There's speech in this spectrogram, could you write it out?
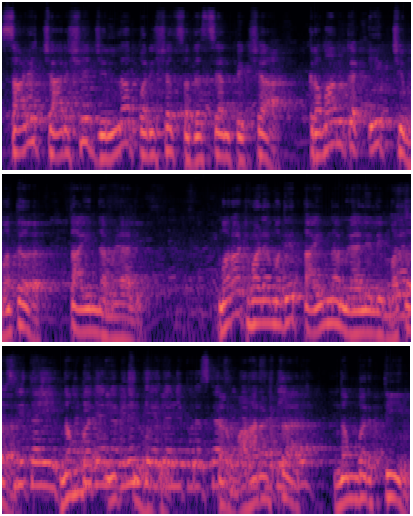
साडेचारशे जिल्हा परिषद सदस्यांपेक्षा क्रमांक एक ची मतं ताईंना मिळाली. मराठवाड्यामध्ये ताईंना मिळालेली मतं नंबर एक ची होती. तर महाराष्ट्रात नंबर तीन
